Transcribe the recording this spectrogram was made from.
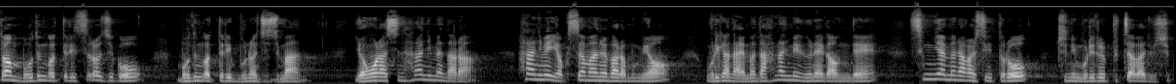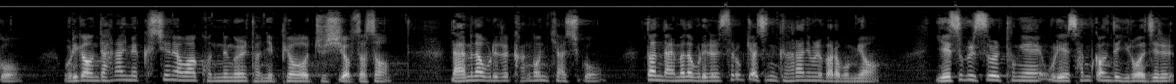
또한 모든 것들이 쓰러지고 모든 것들이 무너지지만 영원하신 하나님의 나라, 하나님의 역사만을 바라보며 우리가 날마다 하나님의 은혜 가운데 승리하며 나갈 수 있도록 주님 우리를 붙잡아 주시고 우리 가운데 하나님의 크신 은혜와 권능을 덧입혀 주시옵소서 날마다 우리를 강건케 하시고 또한 날마다 우리를 새롭게 하시는 그 하나님을 바라보며 예수 그리스도를 통해 우리의 삶 가운데 이루어질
